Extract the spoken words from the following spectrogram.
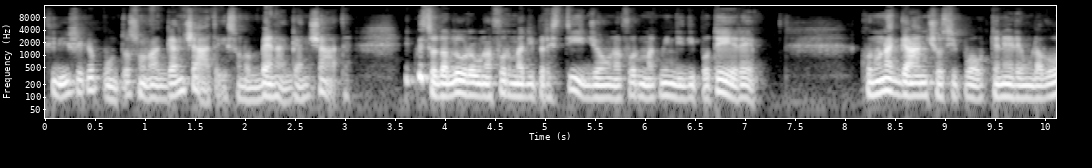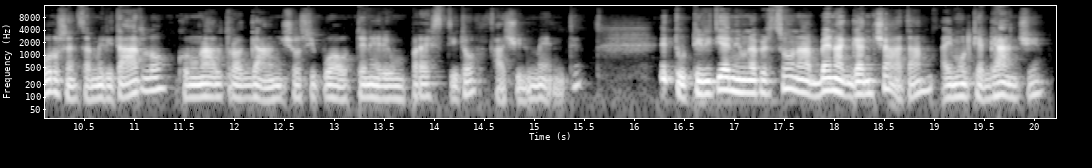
Si dice che appunto sono agganciate, che sono ben agganciate. E questo dà loro una forma di prestigio, una forma quindi di potere. Con un aggancio si può ottenere un lavoro senza meritarlo, con un altro aggancio si può ottenere un prestito facilmente. E tu ti ritieni una persona ben agganciata? Hai molti agganci?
